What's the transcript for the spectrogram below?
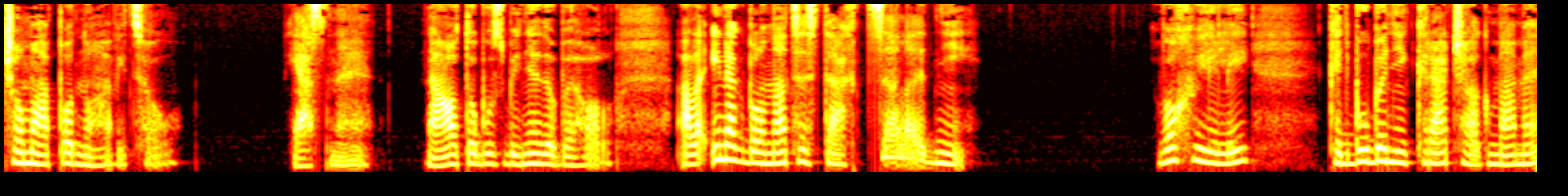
čo má pod nohavicou. Jasné, na autobus by nedobehol, ale inak bol na cestách celé dni. Vo chvíli, keď Bubeník kráčal k mame,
